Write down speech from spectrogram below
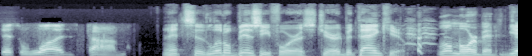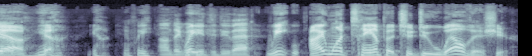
This was Tom. It's a little busy for us, Jared, but thank you. A little morbid. too. Yeah, yeah, yeah. We, I don't think we need to do that. We, I want Tampa to do well this year.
